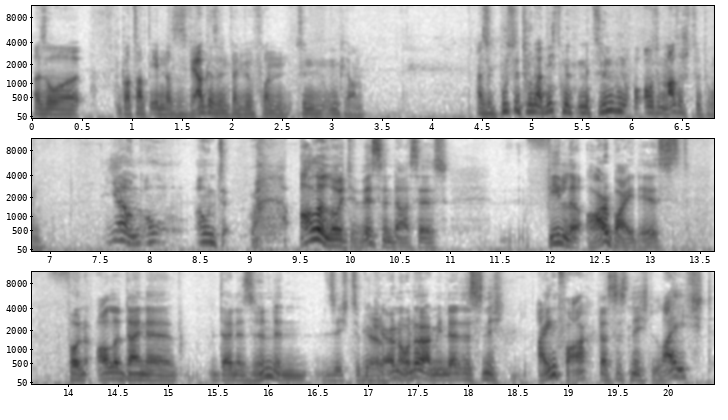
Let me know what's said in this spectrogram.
Also Gott sagt eben, dass es Werke sind, wenn wir von Sünden umkehren. Also Buße tun hat nichts mit, mit Sünden automatisch zu tun. Ja, und, und- alle Leute wissen, dass es viele Arbeit ist, von alle deine, deine Sünden sich zu Ja. bekehren, oder? I mean, das ist nicht einfach, das ist nicht leicht.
